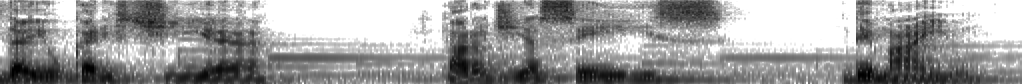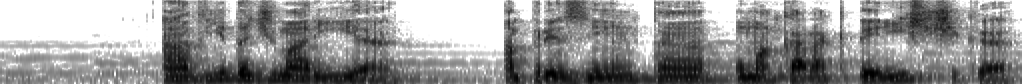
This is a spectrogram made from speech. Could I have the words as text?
da Eucaristia para o dia 6 de maio. A vida de Maria apresenta uma característica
